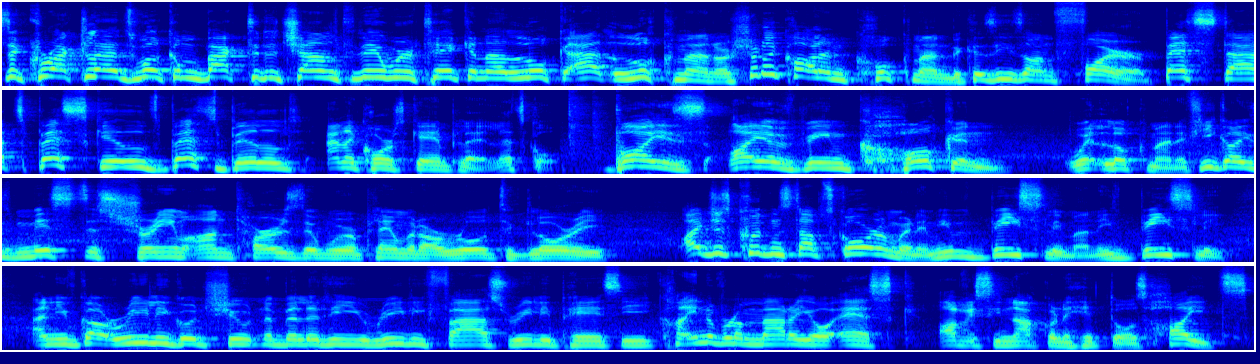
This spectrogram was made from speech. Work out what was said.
the crack, lads? Welcome back to the channel. Today we're taking a look at Lookman, or should I call him Cookman because he's on fire. Best stats, best skills, best build, and of course gameplay. Let's go. Boys, I have been cooking with Lookman. If you guys missed the stream on Thursday when we were playing with our Road to Glory, I just couldn't stop scoring with him. He was beastly, man. He's beastly. And you've got really good shooting ability, really fast, really pacey, kind of Romario-esque. Obviously not going to hit those heights,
